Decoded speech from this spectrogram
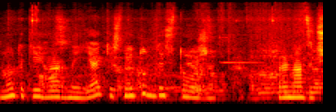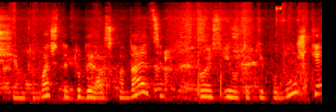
ну такий гарний, якісний. І тут десь теж 13 з чим-то. Бачите, туди розкладається. Тобто і отакі подушки.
